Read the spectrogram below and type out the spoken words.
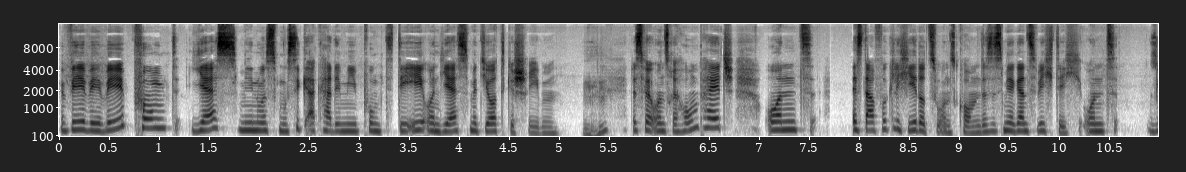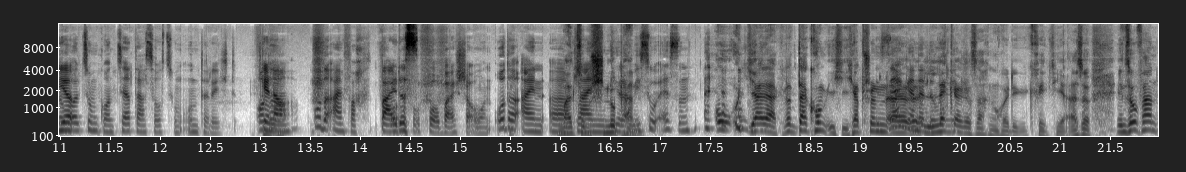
www.yes-musikakademie.de und yes mit J geschrieben. Das wäre unsere Homepage und es darf wirklich jeder zu uns kommen. Das ist mir ganz wichtig. Und wir, Sowohl zum Konzert als auch zum Unterricht. Oder, Genau. Oder einfach Beides. Vor, vor, vorbeischauen. Oder ein äh, Mal kleinen Schnuppern. Tiramisu essen. Oh, und ja, ja, da, da komme ich. Ich habe schon äh, leckere Sachen heute gekriegt hier. Also insofern,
